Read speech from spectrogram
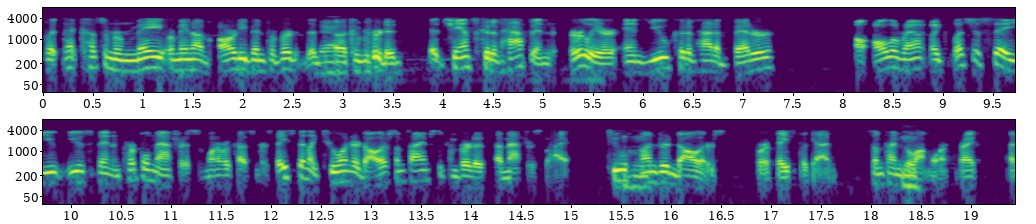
but that customer may or may not have already been perverted, uh, converted. A chance could have happened earlier, and you could have had a better all around. Like let's just say you you spend in Purple Mattress, one of our customers. They spend like two hundred dollars sometimes to convert a, a mattress buy. Two hundred dollars for a Facebook ad. Sometimes a Mhm. lot more, right? I,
